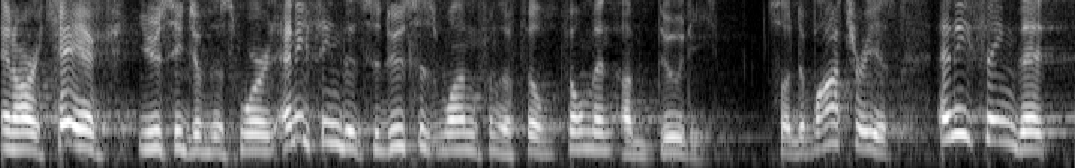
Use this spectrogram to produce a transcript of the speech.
an archaic usage of this word, anything that seduces one from the fulfillment of duty. So, debauchery is anything that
